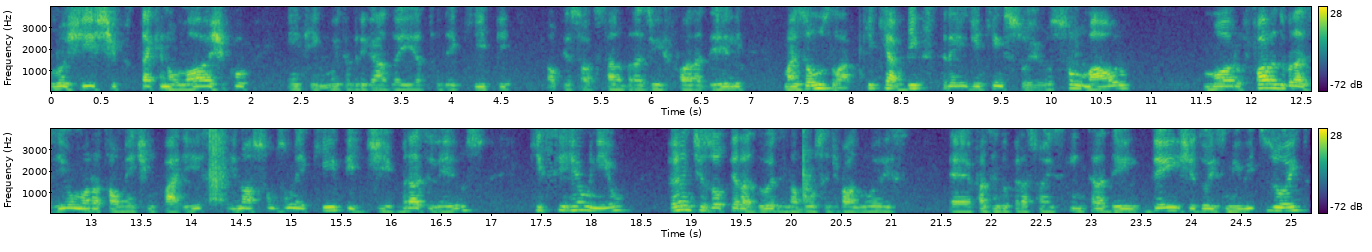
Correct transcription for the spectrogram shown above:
logístico, tecnológico, enfim, muito obrigado aí a toda a equipe, ao pessoal que está no Brasil e fora dele. Mas vamos lá. O que é a Bix Trade? Quem sou eu? Eu sou o Mauro, moro fora do Brasil, moro atualmente em Paris, e nós somos uma equipe de brasileiros que se reuniu, antes operadores na Bolsa de Valores, é, fazendo operações intraday desde 2018,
